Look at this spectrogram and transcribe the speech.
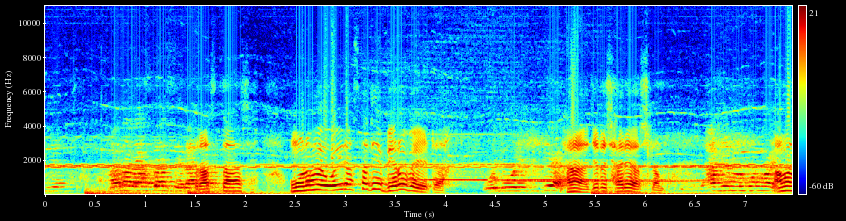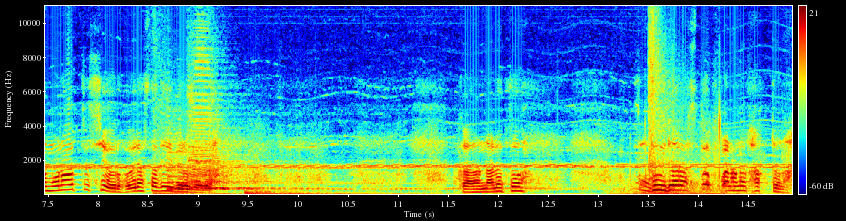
ইয়ে মানে রাস্তা আছে, মনে হয় ওই রাস্তা দিয়ে বেরোবে এটা। হ্যাঁ যেটা ছাড়ে আসলাম। আমার মনে হচ্ছে শিওর, ওই রাস্তা দিয়ে বেরোবে এবার কারণ নাহলে তো দুইটা রাস্তা বানানো থাকতো না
